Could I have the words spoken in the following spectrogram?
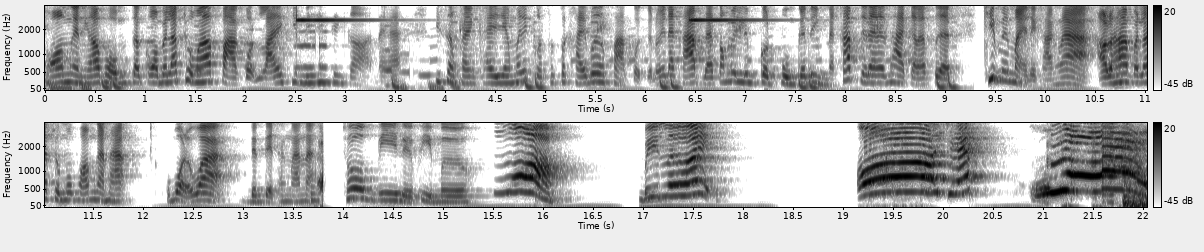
พร้อมๆกันครับผมแต่ก่อนไปรับชมนะครับฝากกดไลค์คลิปนี้ให้กันก่อนนะฮะที่สำคัญใครยังไม่ได้กด subscriber ฝากกดกันด้วยนะครับ และต้องไม่ลืมกดปุ่มกระดิ่งนะครับจะได้ไม่พลาดการรับเตือนคลิปใหม่ๆในครั้งหน้าเอาละฮะไปรับชมพร้อมๆกันฮะ ผมบอกเลยว่าเด็ดๆทั้งนั้นอะโชคดีหรือฝีมือว้าบินเลย โอ้เช็ดว้าว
